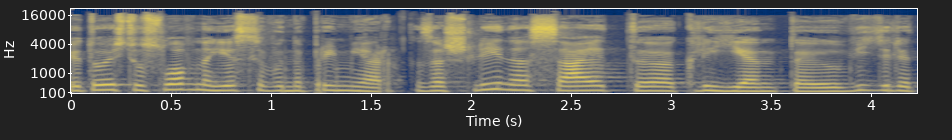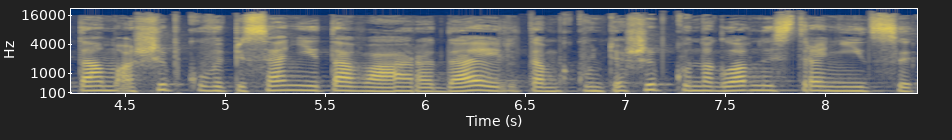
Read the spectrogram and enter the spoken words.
и то есть, условно, если вы, например, зашли на сайт э, клиента и увидели там ошибку в описании товара, да, или там какую-нибудь ошибку на главной странице,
